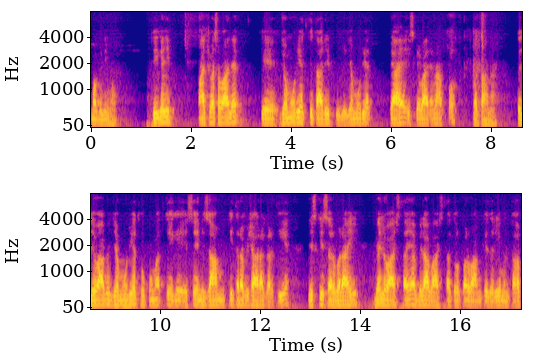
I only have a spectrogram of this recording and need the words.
मबनी हो। ठीक है जी? पाँचवा सवाल है कि जमहूरीत की तारीफ़ कीजिए। जमहूरीत क्या है? इसके बारे में आपको बताना है। तो जवाब है जमहूरीत हुकूमत के एक ऐसे निज़ाम की तरफ़ इशारा करती है जिसकी सरबराही बिल वास्ता या बिला वास्ता तौर पर वाम के ज़रिए मंतखब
